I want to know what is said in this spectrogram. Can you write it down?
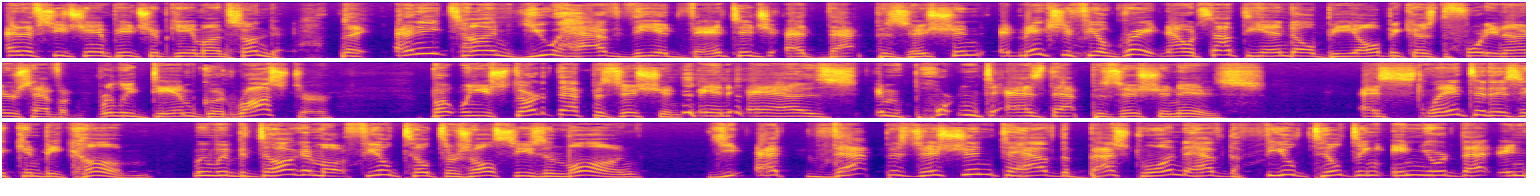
NFC Championship game on Sunday. Like, anytime you have the advantage at that position, it makes you feel great. Now, it's not the end all be all because the 49ers have a really damn good roster. But when you start at that position, and as important as that position is, as slanted as it can become. I mean, we've been talking about field tilters all season long. At that position, to have the best one, to have the field tilting in your that in,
